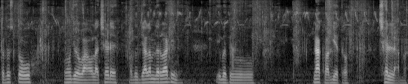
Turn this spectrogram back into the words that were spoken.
તો દોસ્તો, હું જો ઓલા છેડે, બધું જાલમદર વાટીને એ બધું નાખવા ગયો તો છેલ્લામાં,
